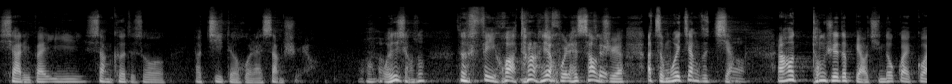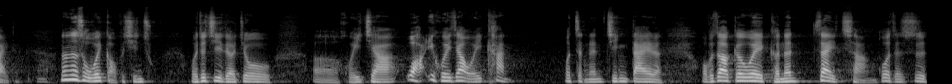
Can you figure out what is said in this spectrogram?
下礼拜一上课的时候要记得回来上学哦。我就想说，这废话，当然要回来上学啊！怎么会这样子讲？然后同学的表情都怪怪的。那那时候我也搞不清楚，我就记得就呃回家，哇！一回家我一看，我整个人惊呆了。我不知道各位可能在场或者是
